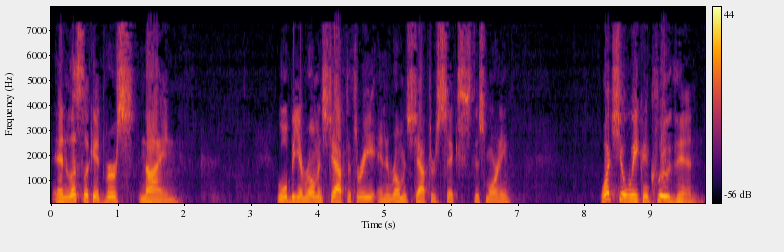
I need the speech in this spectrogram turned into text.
And let's look at verse 9. We'll be in Romans chapter 3 and in Romans chapter 6 this morning. What shall we conclude then?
